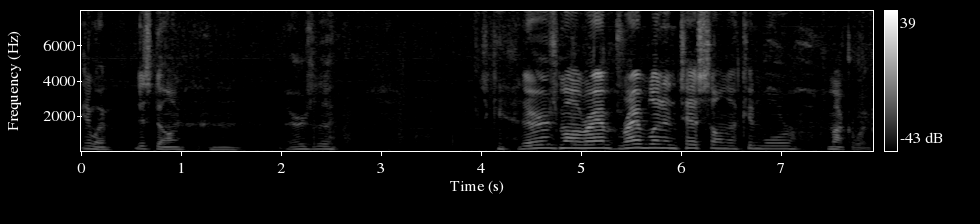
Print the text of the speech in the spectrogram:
anyway, it's done. Mm, There's the. There's my ram, rambling and tests on the Kenmore microwave.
